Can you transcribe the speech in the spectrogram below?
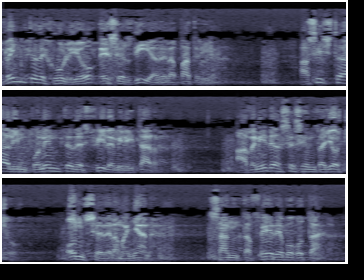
20 de julio es el Día de la Patria. Asista al imponente desfile militar. Avenida 68, 11 de la mañana, Santa Fe de Bogotá.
